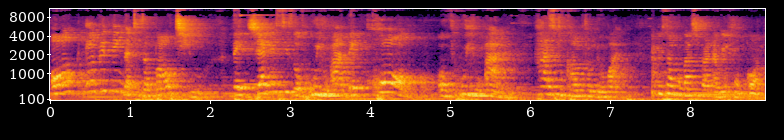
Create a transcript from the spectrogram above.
All everything that is about you, the genesis of who you are, the core of who you are, has to come from the word. Some of us run away from God.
